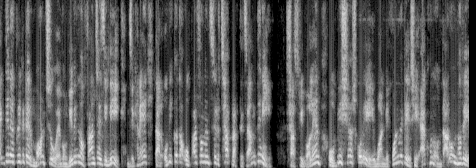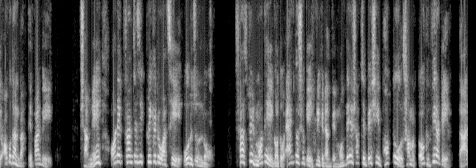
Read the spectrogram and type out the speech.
একদিনের ক্রিকেটের মঞ্চ এবং বিভিন্ন ফ্রাঞ্চাইজি লিগ যেখানে তার অভিজ্ঞতা ও পারফরমেন্সের ছাপ রাখতে চান তিনি। শাস্ত্রী বলেন, ও বিশ্বাস করে ওয়ানডে ফর্মেটে সে এখনও দারুণ ভাবে অবদান রাখতে পারবে। সামনে অনেক ফ্রাঞ্চাইজি ক্রিকেটও আছে ওর জন্য। শাস্ত্রীর মতে, গত এক দশকে ক্রিকেটারদের মধ্যে সবচেয়ে বেশি ভক্ত সমর্থক বিরাটের। তার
